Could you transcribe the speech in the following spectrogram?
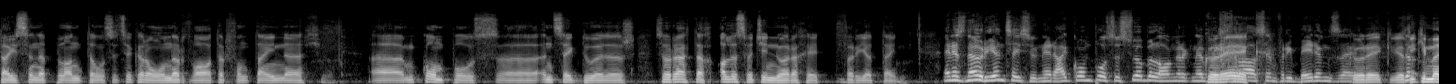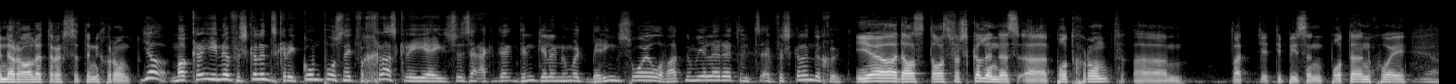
duisende plante. Ons het seker 100 waterfonteine. Ehm um, kompos, uh insekdoders, so regtig alles wat jy nodig het vir jou tuin. En is nou reenseisoen, net daai kompos is so belangrik nou Correct. vir die gras en vir die beddings. Korrek, jy 'n so, bietjie minerale terugsit in die grond. Ja, maar kry jy nou verskillende kry kompos net vir gras kry jy soos ek dink julle noem dit bedding soil of wat noem julle dit in, in verskillende goed? Ja, daar's daar's verskillendes uh potgrond, ehm um, wat jy tipies in potte ingooi. Ja.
